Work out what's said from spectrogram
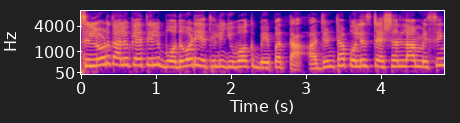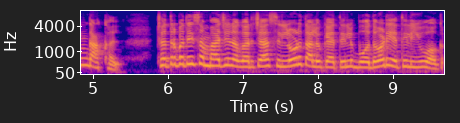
सिल्लोड तालुक्यातील बोदवड येथील युवक बेपत्ता अजिंठा पोलीस स्टेशनला मिसिंग दाखल. छत्रपती संभाजीनगरच्या सिल्लोड तालुक्यातील बोदवड येथील युवक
